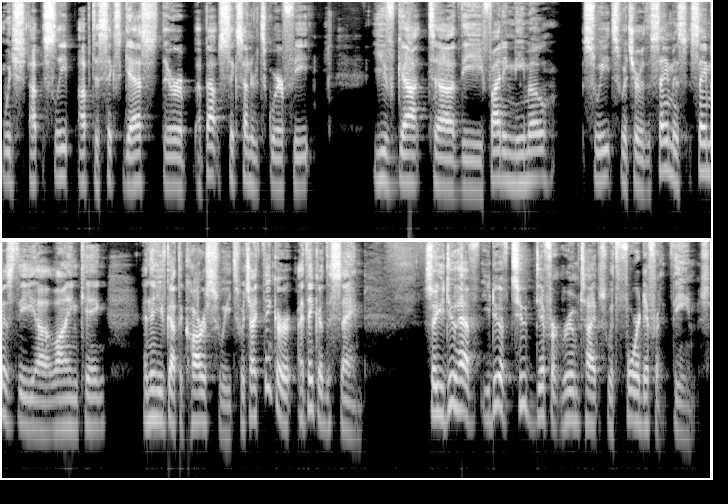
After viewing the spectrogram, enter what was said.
which up, sleep up to six guests. They're about 600 square feet. You've got uh, the Finding Nemo suites, which are the same as same as the uh, Lion King, and then you've got the car suites, which I think are I think are the same. So you do have you do have two different room types with four different themes.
